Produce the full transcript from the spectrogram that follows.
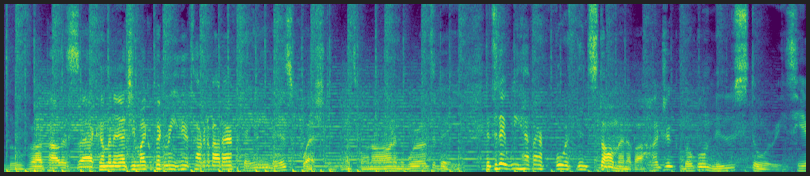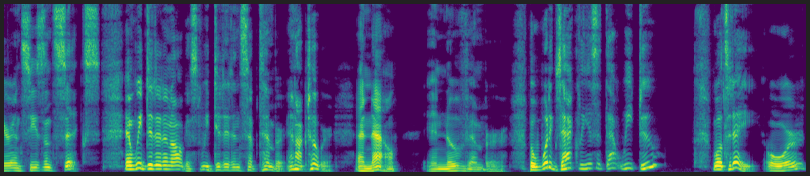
Boulevard Palisade uh, coming at you. Michael Pickering here talking about our famous question What's going on in the world today? And today we have our fourth installment of 100 Global News Stories here in season six. And we did it in August, we did it in September, in October, and now in November. But what exactly is it that we do? Well, today, or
